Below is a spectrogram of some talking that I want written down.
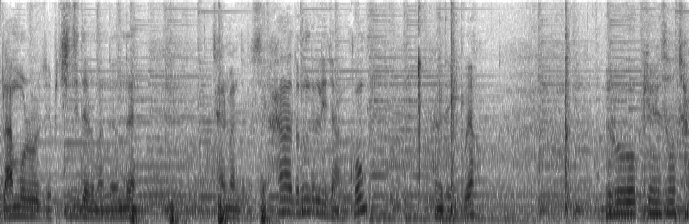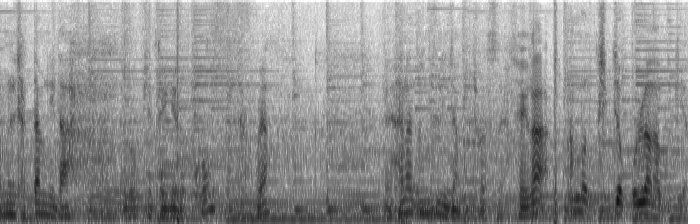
나무로 이제 지지대로 만드는데 잘 만들었어요. 하나도 흔들리지 않고 잘 되어 있고요. 이렇게 해서 잠을 잤답니다. 이렇게 베개 놓고 잤고요 네, 하나도 흔들리지 않고 좋았어요. 제가 한번 직접 올라가 볼게요.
